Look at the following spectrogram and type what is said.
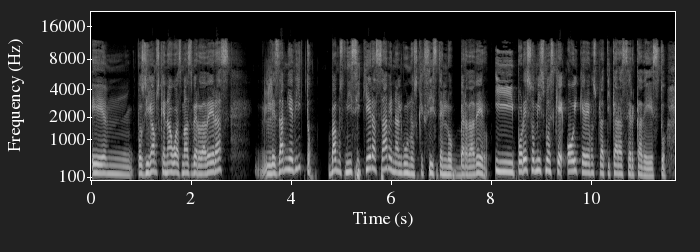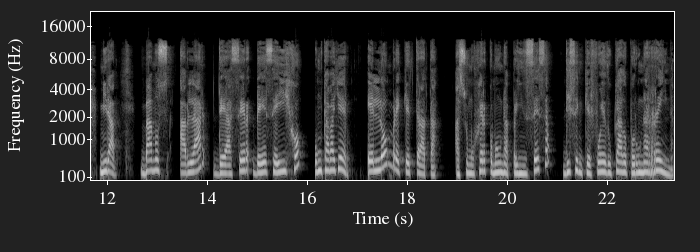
em, pues digamos que en aguas más verdaderas, les da miedito vamos, ni siquiera saben algunos que existen lo verdadero. Y por eso mismo es que hoy queremos platicar acerca de esto. Mira, vamos a hablar de hacer de ese hijo un caballero. El hombre que trata a su mujer como una princesa dicen que fue educado por una reina.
